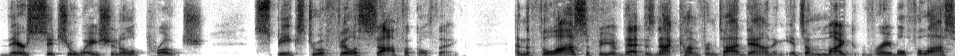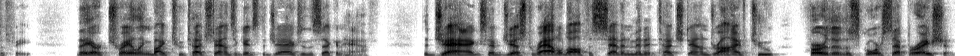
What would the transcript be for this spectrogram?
their situational approach speaks to a philosophical thing. And the philosophy of that does not come from Todd Downing. It's a Mike Vrabel philosophy. They are trailing by two touchdowns against the Jags in the second half. The Jags have just rattled off a seven minute touchdown drive to further the score separation.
